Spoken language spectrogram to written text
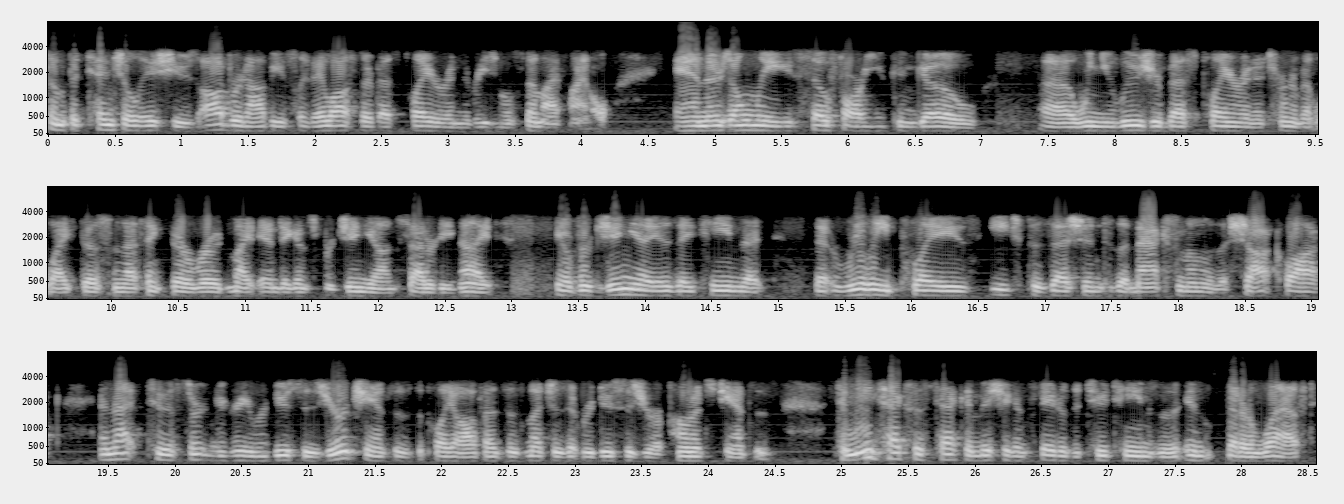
some potential issues. Auburn, obviously, they lost their best player in the regional semifinal, and there's only so far you can go uh, when you lose your best player in a tournament like this. And I think their road might end against Virginia on Saturday night. You know, Virginia is a team that that really plays each possession to the maximum of the shot clock and that to a certain degree reduces your chances to play offense as much as it reduces your opponent's chances. To me, Texas Tech and Michigan State are the two teams that are left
